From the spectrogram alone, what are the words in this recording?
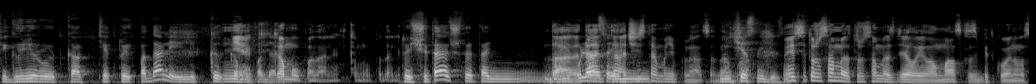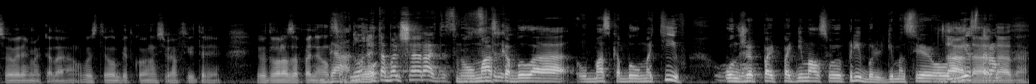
Фигурируют как те, кто их подали, или к кому Не, подали? кому подали, кому подали. То есть считают, что это Да, манипуляция? это и чистая манипуляция. Да, нечестный была. бизнес. Ну, если то же самое, то же самое сделал Илон Маск с биткоином в свое время, когда выставил биткоин у себя в Твиттере и в два раза поднялся. Да, Но, но- это большая разница. Но у Маска, была, у Маска был мотив. Он же по- поднимал свою прибыль, демонстрировал Да, да, инвесторам. да, да.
